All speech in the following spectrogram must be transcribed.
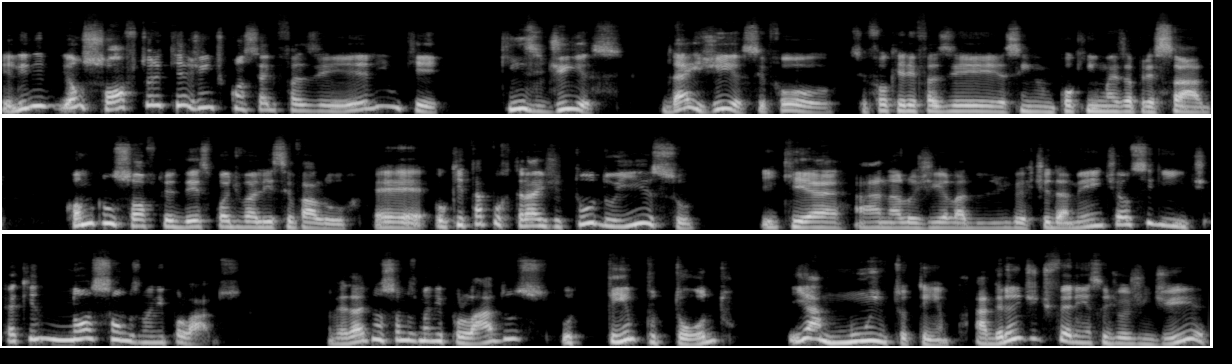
Ele é um software que a gente consegue fazer ele em que 15 dias, 10 dias, se for, se for querer fazer assim um pouquinho mais apressado. Como que um software desse pode valer esse valor? É, o que está por trás de tudo isso e que é a analogia lá do divertidamente é o seguinte: é que nós somos manipulados. Na verdade, nós somos manipulados o tempo todo e há muito tempo. A grande diferença de hoje em dia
